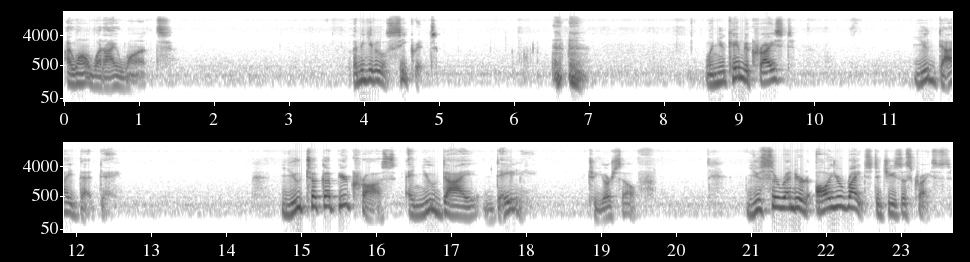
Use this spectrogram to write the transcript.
I want what I want. Let me give you a little secret. when you came to Christ, you died that day. You took up your cross and you die daily to yourself. You surrendered all your rights to Jesus Christ.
